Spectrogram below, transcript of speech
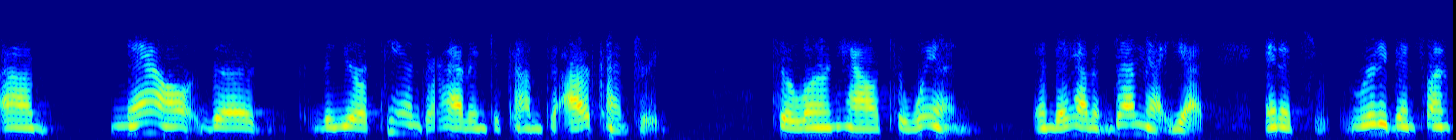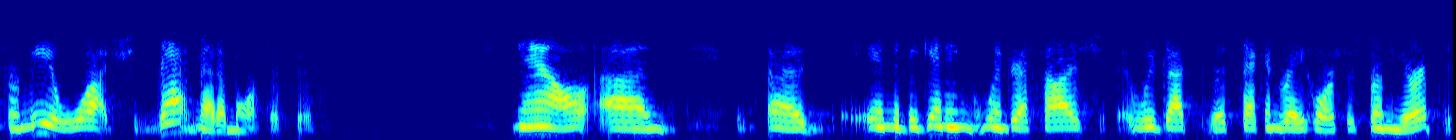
Um, now the the Europeans are having to come to our country to learn how to win, and they haven't done that yet. And it's really been fun for me to watch that metamorphosis. Now, uh, uh, in the beginning, when dressage, we got the second-rate horses from Europe,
